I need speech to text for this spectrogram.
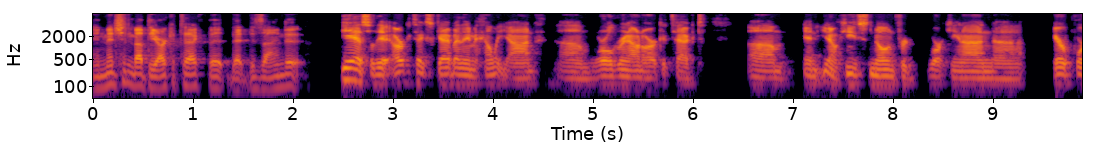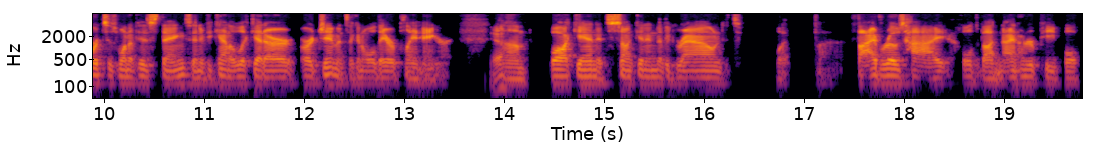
and mentioned about the architect that that designed it. Yeah, so the architect's guy by the name of Helmut Jahn, um, world-renowned architect, um, and you know he's known for working on uh, airports is one of his things. And if you kind of look at our our gym, it's like an old airplane hangar. Yeah. Um, walk in, it's sunken into the ground. It's what five rows high, holds about 900 people.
